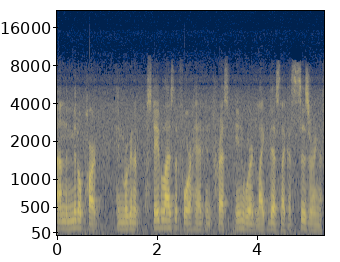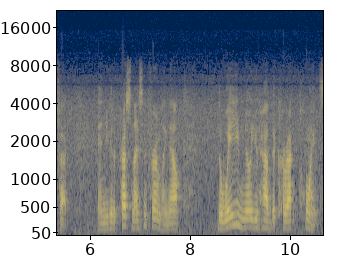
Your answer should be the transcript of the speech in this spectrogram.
on the middle part, and we're going to stabilize the forehead and press inward like this, like a scissoring effect. And you're going to press nice and firmly. Now, the way you know you have the correct points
